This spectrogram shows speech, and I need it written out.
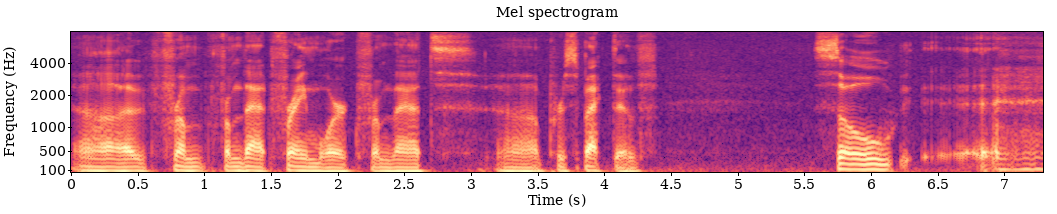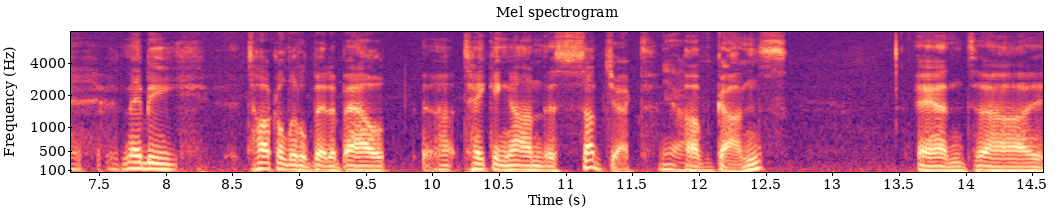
uh, from from that framework, from that uh, perspective. So uh, maybe talk a little bit about uh, taking on this subject Yeah. of guns and uh,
